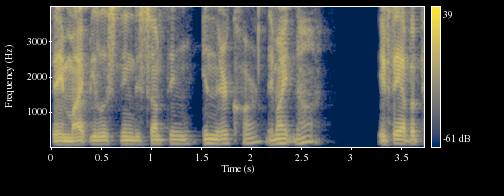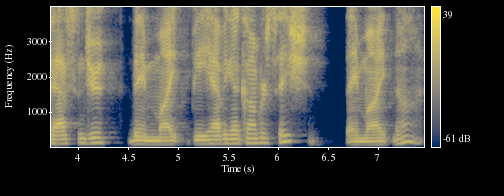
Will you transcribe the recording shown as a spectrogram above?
They might be listening to something in their car, they might not. If they have a passenger, they might be having a conversation, they might not.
